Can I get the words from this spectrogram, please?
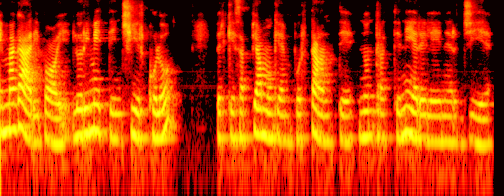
e magari poi lo rimette in circolo perché sappiamo che è importante non trattenere le energie,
